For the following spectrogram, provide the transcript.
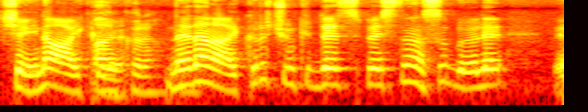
şeyine aykırı. Aykırı. Neden aykırı? Çünkü Dead Space'te nasıl böyle e,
